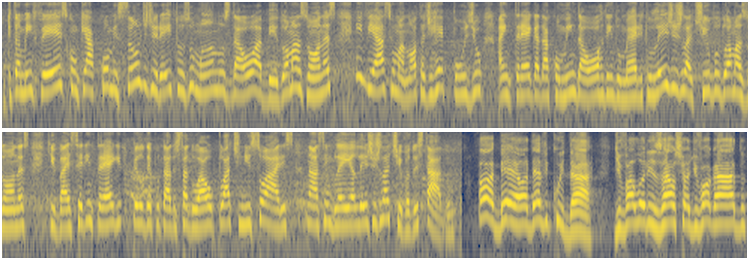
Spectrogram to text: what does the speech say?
o que também fez com que a Comissão de Direitos Humanos da OAB do Amazonas enviasse uma nota de repúdio à entrega da Comenda Ordem do Mérito Legislativo do Amazonas, que vai ser entregue pelo deputado estadual Platini Soares na Assembleia Assembleia Legislativa do Estado. A OAB ela deve cuidar de valorizar o seu advogado,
